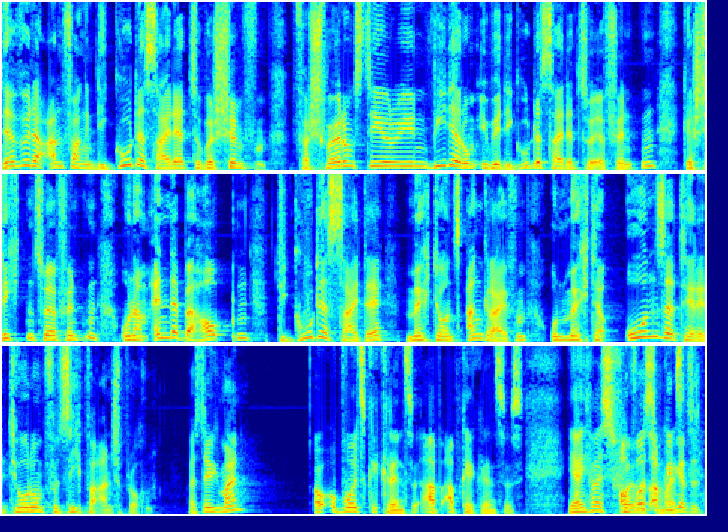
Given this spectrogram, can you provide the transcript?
der würde anfangen, die gute Seite zu beschimpfen. Verschwörungstheorien wiederum über die gute Seite zu erfinden, Geschichten zu erfinden und am Ende behaupten, die gute Seite möchte uns angreifen und möchte unser Territorium für sich beanspruchen. Weißt du, wie ich meine? Obwohl es gegrenzt, ab, abgegrenzt ist. Ja, ich weiß voll, Obwohl was abgegrenzt ist.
